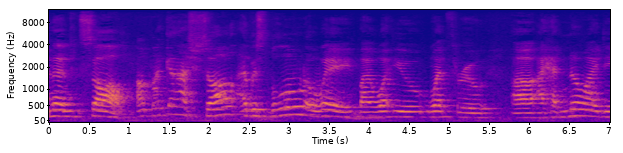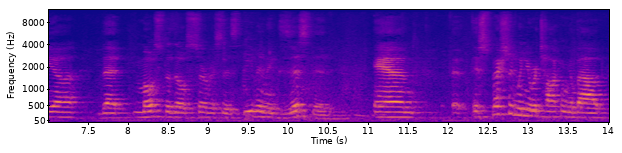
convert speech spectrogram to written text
And then Saul. Oh my gosh, Saul, I was blown away by what you went through. Uh, I had no idea that most of those services even existed. And uh, especially when you were talking about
